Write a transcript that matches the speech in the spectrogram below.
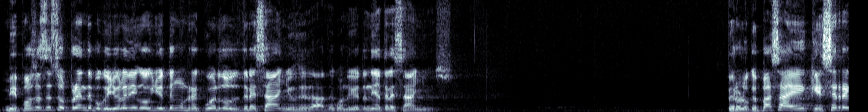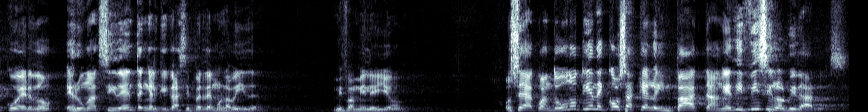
Mi esposa se sorprende porque yo le digo que yo tengo un recuerdo de tres años de edad, de cuando yo tenía tres años. Pero lo que pasa es que ese recuerdo era un accidente en el que casi perdemos la vida, mi familia y yo. O sea, cuando uno tiene cosas que lo impactan, es difícil olvidarlas.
